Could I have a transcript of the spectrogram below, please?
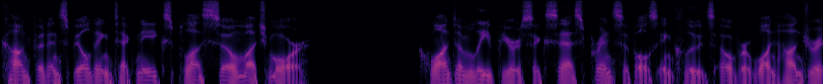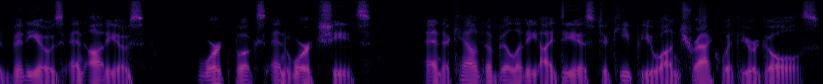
confidence building techniques plus so much more. Quantum Leap Your Success Principles includes over 100 videos and audios, workbooks and worksheets, and accountability ideas to keep you on track with your goals.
